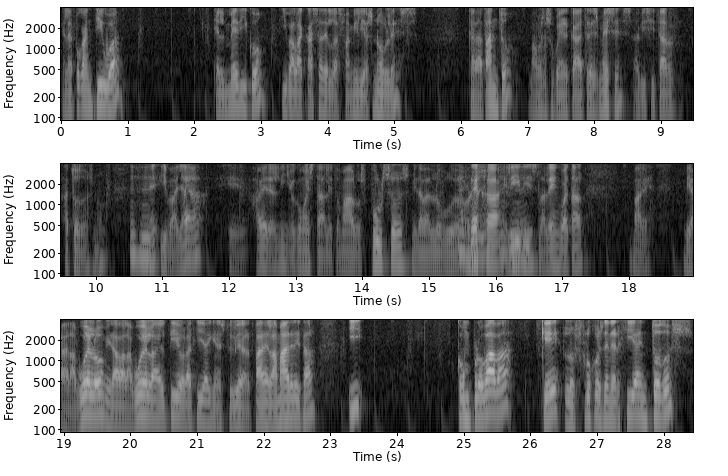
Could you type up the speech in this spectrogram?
En la época antigua, el médico iba a la casa de las familias nobles cada tanto, vamos a suponer cada tres meses, a visitar a todos, ¿no? ¿Eh? Iba allá, eh, a ver el niño cómo está, le tomaba los pulsos, miraba el lóbulo de la oreja, el iris, la lengua, tal. Vale, miraba al abuelo, miraba a la abuela, el tío, la tía, quien estuviera, el padre, la madre y tal, y comprobaba que los flujos de energía en todos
